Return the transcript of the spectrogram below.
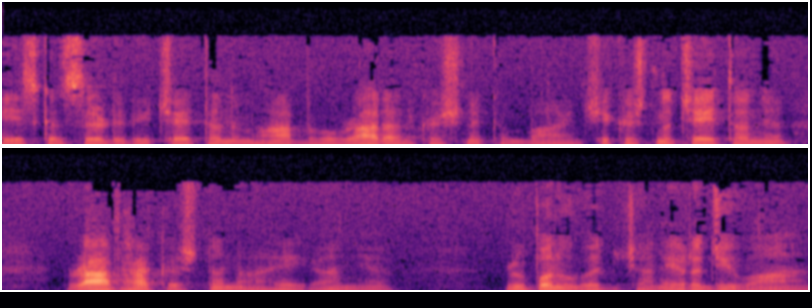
He is considered to be Chaitanya Mahaprabhu, Radha and Krishna combined. Shri Krishna Chaitanya, Radha Krishna Nahe Anya. Rupanuga Janera Jivan.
